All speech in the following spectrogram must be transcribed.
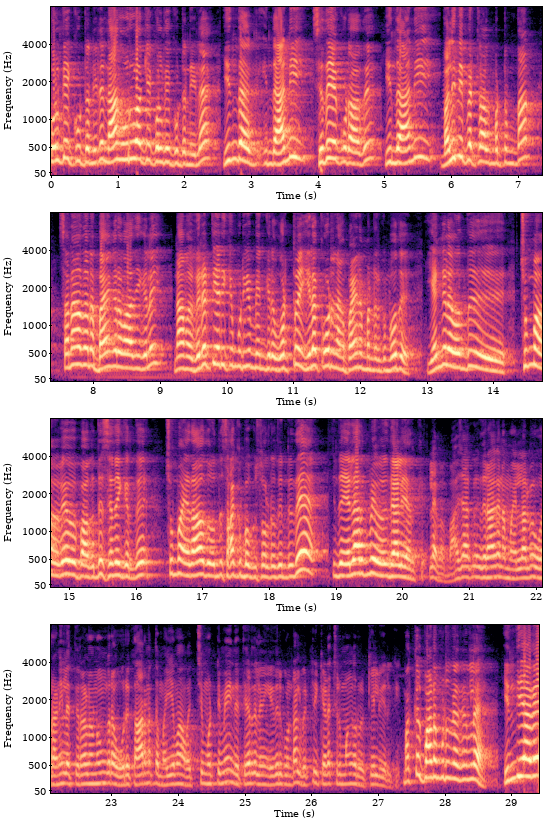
கொள்கை கூட்டணியில் நாங்கள் உருவாக்கிய கொள்கை கூட்டணியில் இந்த இந்த அணி சிதையக்கூடாது இந்த அணி வலிமை பெற்றால் மட்டும்தான் சனாதன பயங்கரவாதிகளை நாம் விரட்டி அடிக்க முடியும் என்கிற ஒற்றை இலக்கோடு நாங்கள் பயணம் பண்ணிருக்கும் போது எங்களை வந்து சும்மா வேவு பார்க்குறது சிதைக்கிறது சும்மா ஏதாவது வந்து சாக்கு போக்கு சொல்கிறதுன்றதே இந்த எல்லாருக்குமே வேலையாக இருக்குது இல்ல இப்ப பாஜக எதிராக நம்ம எல்லாருமே ஒரு அணியில திரளணுங்கிற ஒரு காரணத்தை மையமா வச்சு மட்டுமே இந்த தேர்தலை நீங்க எதிர்கொண்டால் வெற்றி கிடைச்சிருமாங்கிற ஒரு கேள்வி இருக்கு. மக்கள் பாடம் முடிஞ்சாங்கல்ல இந்தியாவே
